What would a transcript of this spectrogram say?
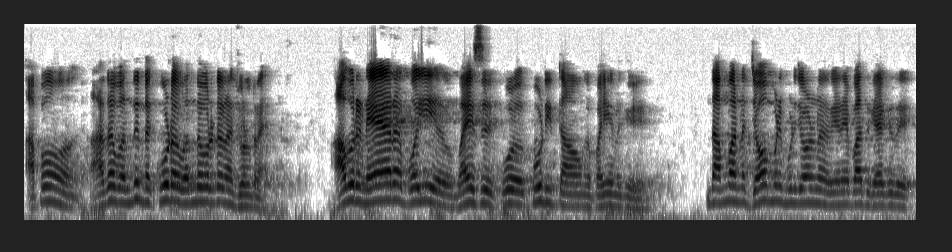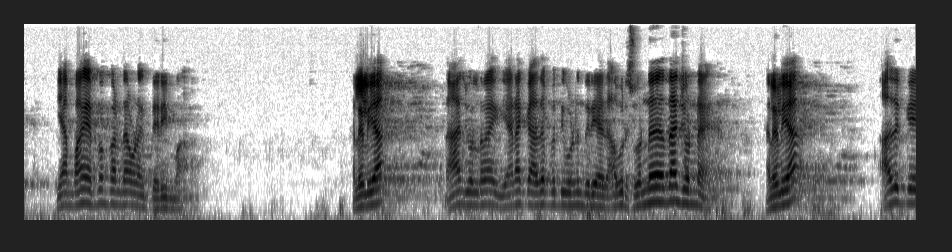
அப்போ அதை வந்து இந்த கூட வந்தவர்கிட்ட நான் சொல்கிறேன் அவர் நேராக போய் வயசு கூ கூடிட்டான் அவங்க பையனுக்கு. இந்த அம்மா என்ன ஜெபம் பண்ணி முடிஞ்சோன்னு என்னை பார்த்து கேட்குது என் மகன் எப்போ பிறந்தா உனக்கு தெரியுமா? இல்லையா நான் சொல்கிறேன் எனக்கு அதை பற்றி ஒன்றும் தெரியாது. அவர் சொன்னதை தான் சொன்னேன். இல்லையா அதுக்கு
